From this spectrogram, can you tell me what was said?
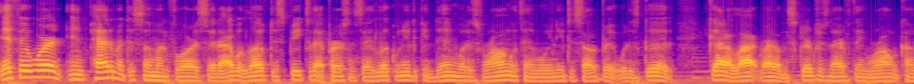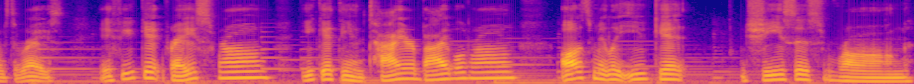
If it were an impediment to someone, Flores said, I would love to speak to that person and say, look, we need to condemn what is wrong with him we need to celebrate what is good. You got a lot right on the scriptures and everything wrong comes to race. If you get race wrong, you get the entire Bible wrong. Ultimately, you get Jesus wrong.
